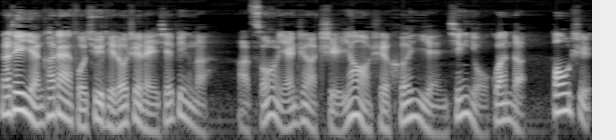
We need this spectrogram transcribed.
那这眼科大夫具体都治哪些病呢？啊，总而言之啊，只要是和眼睛有关的，包治。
